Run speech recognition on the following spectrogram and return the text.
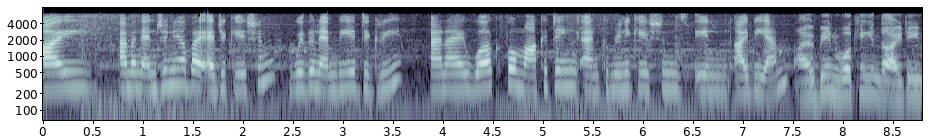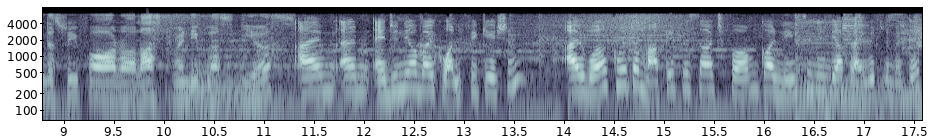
I am an engineer by education with an MBA degree and I work for marketing and communications in IBM. I've been working in the IT industry for uh, last 20 plus years. I'm an engineer by qualification. I work with a market research firm called Nielsen India Private Limited.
